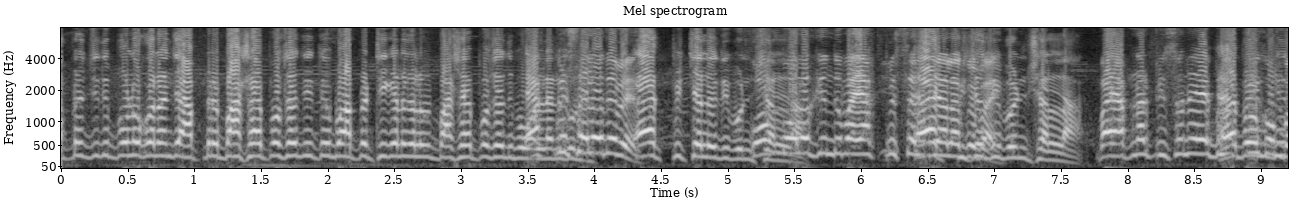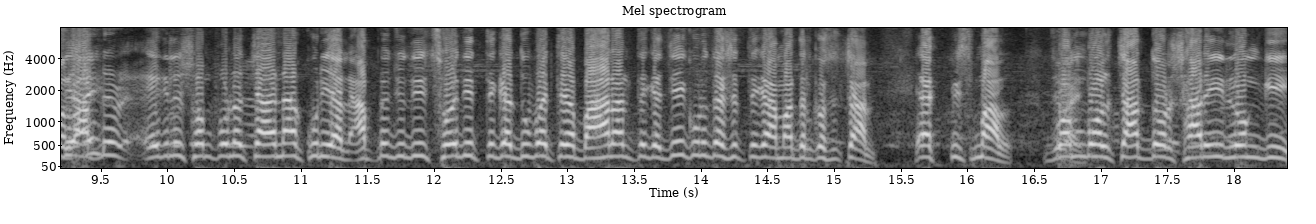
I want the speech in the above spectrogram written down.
আপনি যদি মনে করেন যে আপনার বাসায় পৌঁছে দিতে হবে আপনার ঠিকানা দিলে বাসায় পৌঁছে দিব এক অনলাইন piece চাইলেও দেবে? এক পিস চাইলেও দিব ইনশাল্লাহ। কম্বলও কিন্তু ভাই এক পিস চাইলে এক লাগবে পিসও ভাই। দিব ইনশাল্লাহ। ভাই আপনার পিছনে এগুলো কি কম্বল আপনি এগুলি সম্পূর্ণ চায়না কোরিয়ান আপনি যদি সৌদির থেকে দুবাই থেকে বাহারান থেকে যে কোনো দেশের থেকে আমাদের কাছে চান এক পিস মাল। কম্বল চাদর শাড়ি লুঙ্গি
